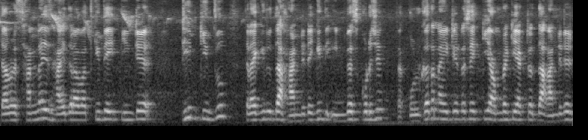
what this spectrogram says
তারপরে সানরাইজ হায়দ্রাবাদ কিন্তু এই তিনটে টিম কিন্তু, তারা কিন্তু দ্য হান্ড্রেডে কিন্তু ইনভেস্ট করেছে। তা কলকাতা নাইট রাইডার্সে কি আমরা কি একটা দ্য হান্ড্রেডের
